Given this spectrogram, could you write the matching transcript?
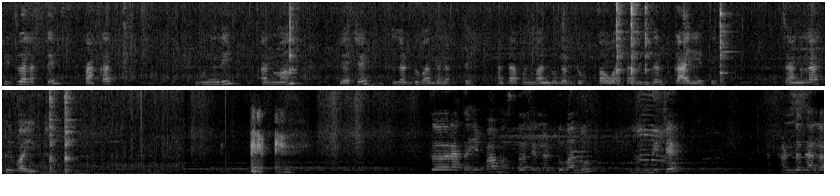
शिजवा लागते पाकात. बुंदी आणि मग याचे लड्डू बांधा लागते. आता आपण बांधू लड्डू. पाहू आता रिझल्ट काय येते. चांगला की वाईट? तर आता हे पा मस्त असे लड्डू बांधू बुंदीचे. थंड झालं.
